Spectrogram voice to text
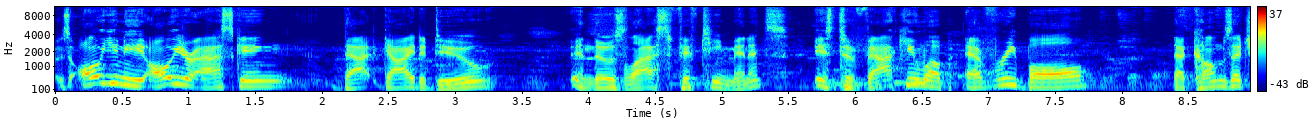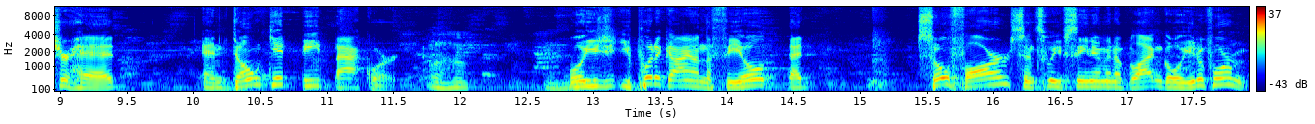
is all you need, all you're asking that guy to do in those last 15 minutes is to vacuum up every ball that comes at your head and don't get beat backward. Well, you, you put a guy on the field that so far, since we've seen him in a black and gold uniform,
